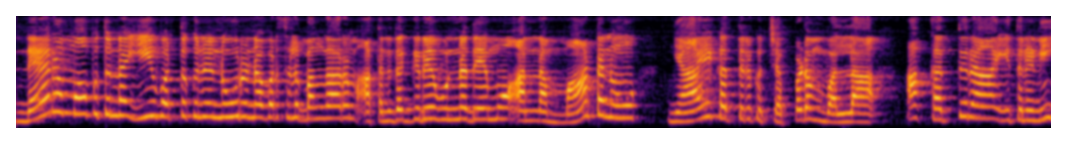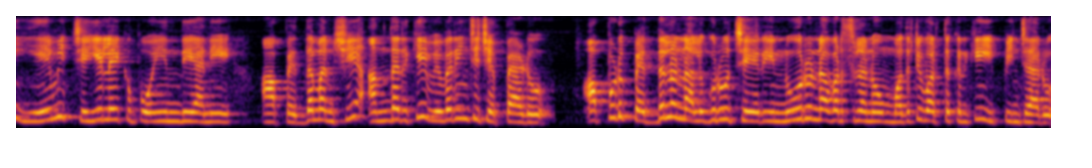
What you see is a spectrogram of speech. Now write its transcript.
నేరం మోపుతున్న ఈ వర్తకుని నూరు నవర్సుల బంగారం అతని దగ్గరే ఉన్నదేమో అన్న మాటను న్యాయకర్తలకు చెప్పడం వల్ల ఆ కత్తెర ఇతనిని ఏమి చెయ్యలేకపోయింది అని ఆ పెద్ద మనిషి అందరికీ వివరించి చెప్పాడు. అప్పుడు పెద్దలు నలుగురు చేరి నూరు నవర్సులను మొదటి వర్తకునికి ఇప్పించారు.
